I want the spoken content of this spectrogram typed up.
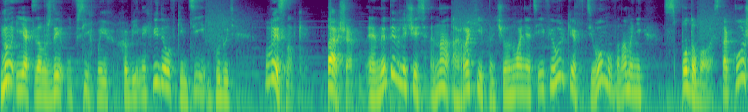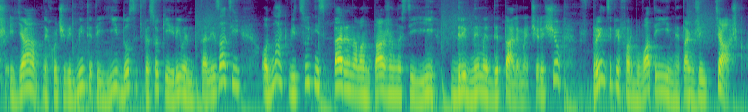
Ну і як завжди, у всіх моїх хобійних відео в кінці будуть висновки. Перше, е, не дивлячись на рахітне членування цієї фігурки, в цілому вона мені сподобалась. Також я хочу відмітити її досить високий рівень деталізації, однак відсутність перенавантаженості її дрібними деталями, через що, в принципі, фарбувати її не так вже й тяжко.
